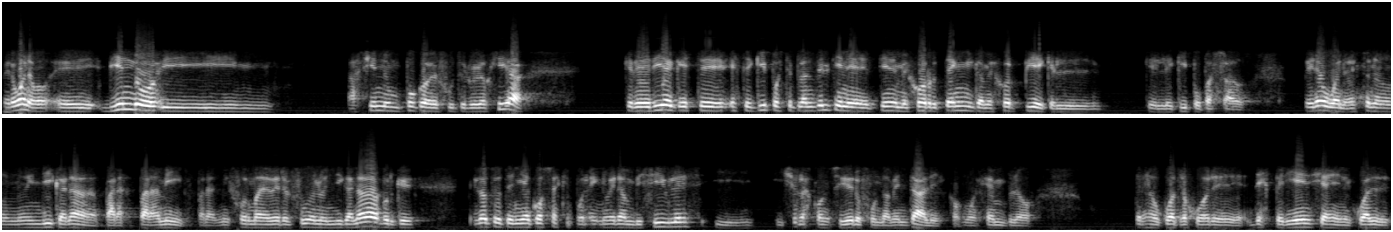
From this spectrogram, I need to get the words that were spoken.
Pero bueno, eh, viendo y haciendo un poco de futurología, creería que este, este equipo, este plantel tiene, tiene mejor técnica, mejor pie que el, que el equipo pasado. Pero bueno, esto no, no indica nada para, para mí, para mi forma de ver el fútbol no indica nada porque el otro tenía cosas que por ahí no eran visibles y, yo las considero fundamentales, como ejemplo tres o cuatro jugadores de experiencia en el cual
